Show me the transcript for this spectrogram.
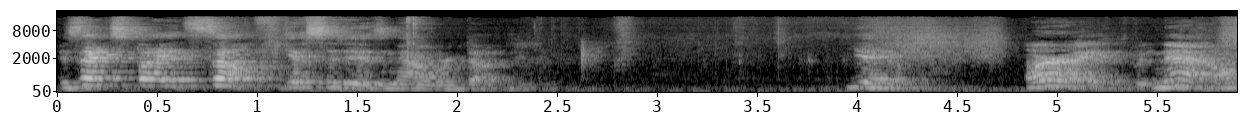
Is x by itself? Yes, it is. Now we're done. Yay. All right, but now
